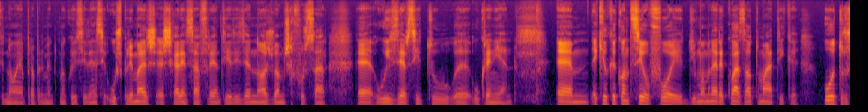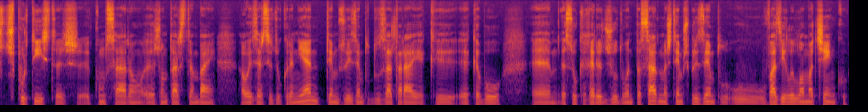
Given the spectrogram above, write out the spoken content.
que não é propriamente uma coincidência, os primeiros a chegarem-se à frente e a dizer nós vamos reforçar uh, o exército uh, ucraniano. Um, aquilo que aconteceu foi, de uma maneira quase automática, outros desportistas uh, começaram a juntar-se também ao exército ucraniano. Temos o exemplo do Zataraya, que acabou a sua carreira de judo ano passado, mas temos, por exemplo, o Vasily Lomachenko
